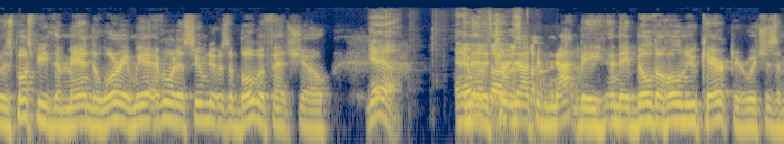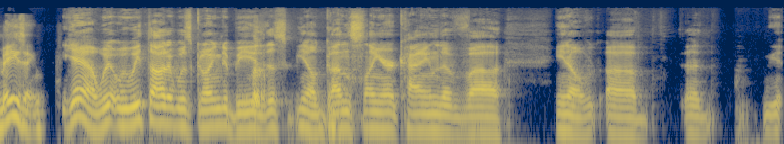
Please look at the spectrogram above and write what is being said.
it was supposed to be the Mandalorian. We everyone assumed it was a Boba Fett show, yeah, and, then it turned was- out to not be. And they build a whole new character, which is amazing. Yeah, we we we thought it was going to be this, you know, gunslinger kind of, uh, you know, uh, uh, you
